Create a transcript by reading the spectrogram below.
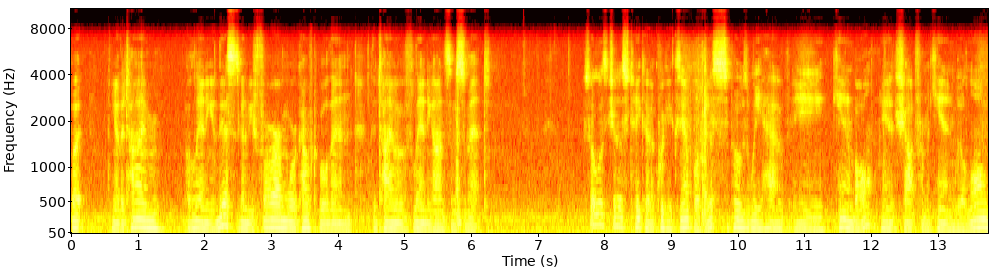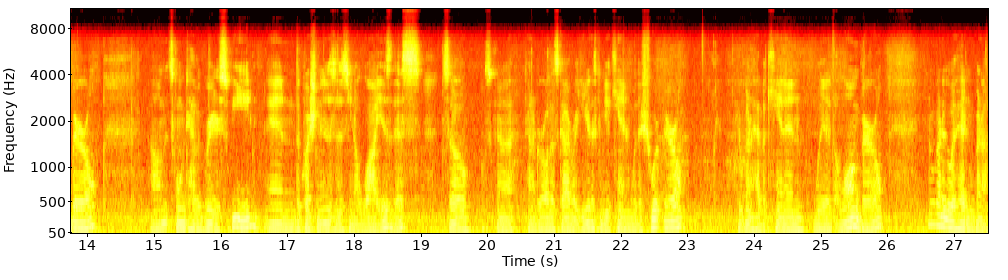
but you know the time of landing in this is going to be far more comfortable than the time of landing on some cement. So let's just take a quick example of this. Suppose we have a cannonball and it's shot from a cannon with a long barrel. Um, it's going to have a greater speed and the question is, is you know, why is this? So kind of kind of draw this guy right here. This can be a cannon with a short barrel. Here we're going to have a cannon with a long barrel. And we're going to go ahead and we're to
